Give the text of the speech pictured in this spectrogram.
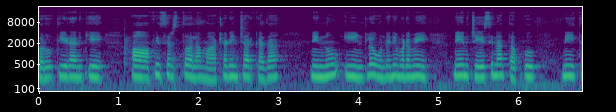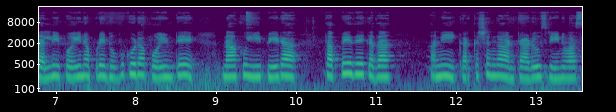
పరువు తీయడానికే ఆ ఆఫీసర్స్తో అలా మాట్లాడించారు కదా. నిన్ను ఈ ఇంట్లో ఉండనివ్వడమే నేను చేసిన తప్పు. నీ తల్లి పోయినప్పుడే నువ్వు కూడా పోయుంటే నాకు ఈ పీడ తప్పేదే కదా అని కర్కశంగా అంటాడు శ్రీనివాస్.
